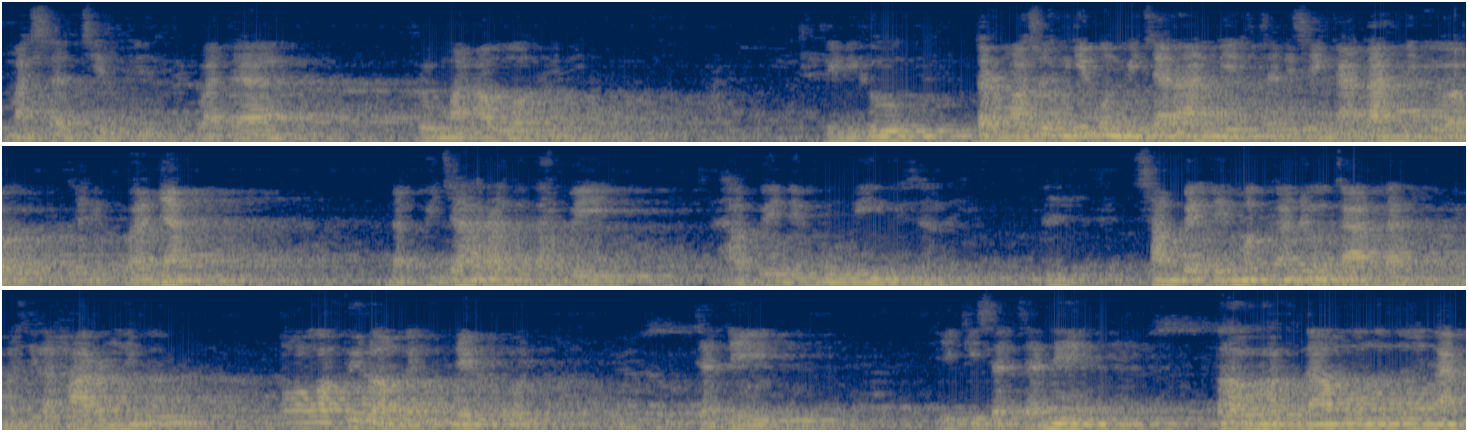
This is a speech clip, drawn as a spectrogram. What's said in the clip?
masjid ya, kepada rumah Allah ini. Jadi termasuk ini pembicaraan ya, jadi singkatan nih jadi banyak tidak bicara tetapi HP ini muni misalnya sampai di Mekah itu kata di Masjidil Haram itu tawaf itu sampai nelpon. Jadi iki nih tawaf tahu ngomongan.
